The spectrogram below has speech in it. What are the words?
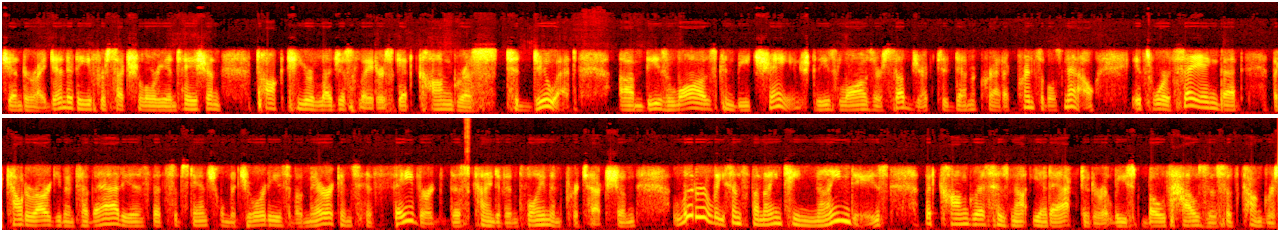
gender identity, for sexual orientation, talk to your legislators, get Congress to do it. Um, these laws can be changed. These laws are subject to democratic principles. Now, it's worth saying that the counter argument to that is that substantial majorities of Americans have favored this kind of employment protection literally since the 1990s, but Congress has not yet acted, or at least both houses of Congress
